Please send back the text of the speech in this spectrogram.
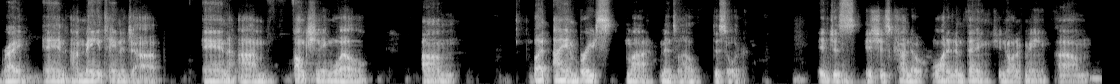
right? And I maintain a job and I'm functioning well. Um, but I embrace my mental health disorder. It just, it's just kind of one of them things, you know what I mean? Um,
